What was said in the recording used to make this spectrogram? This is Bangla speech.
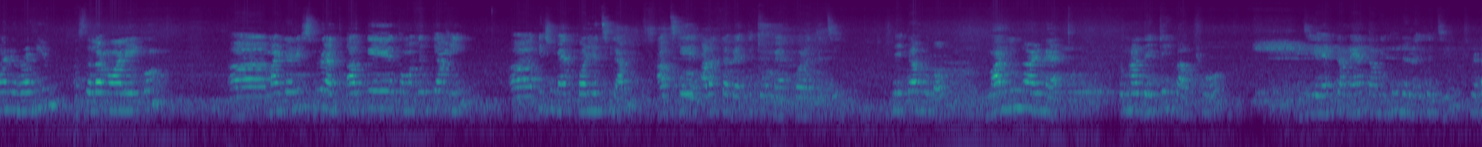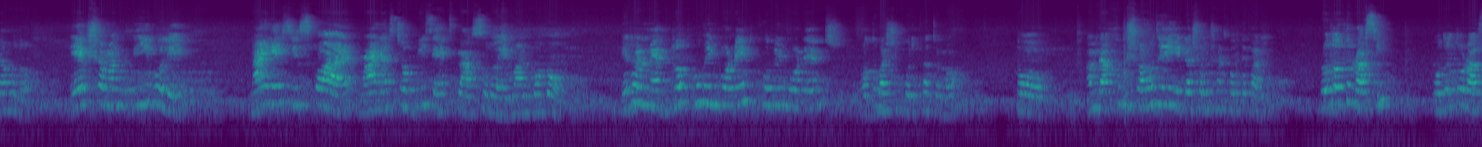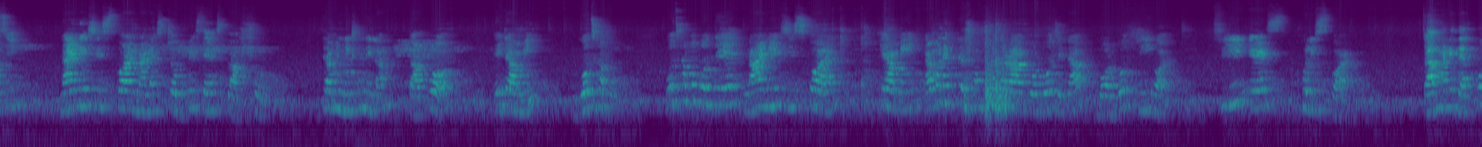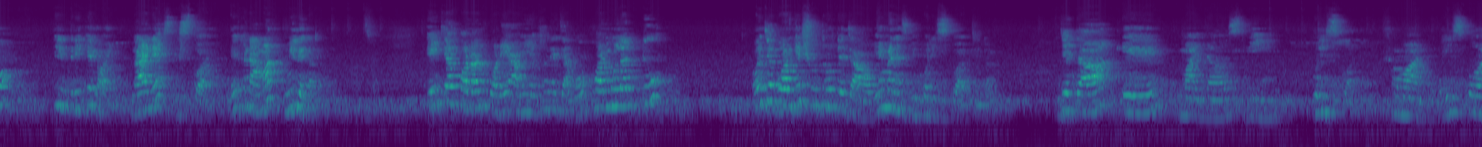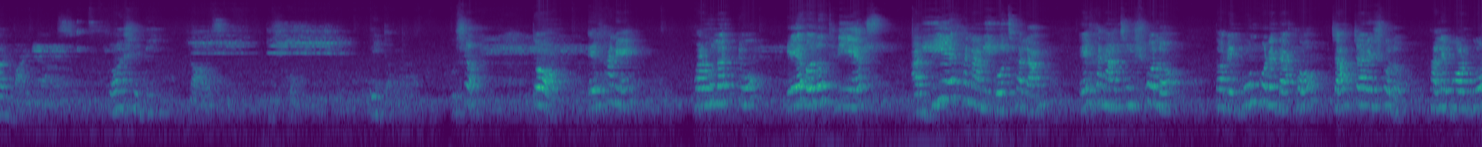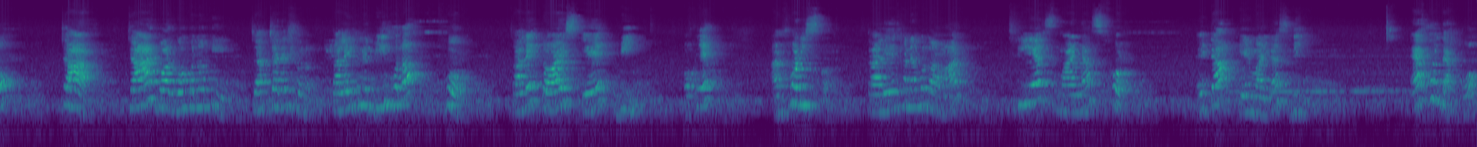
রহমান রহিম। আসসালামু আলাইকুম। মাই ডিয়ার স্টুডেন্ট কালকে তোমাদেরকে আমি কিছু ম্যাথ করিয়েছিলাম আজকে আরেকটা ব্যক্তিকেও ম্যাথ করাতেছি সেটা হলো মান নির্ণয়ের ম্যাথ তোমরা দেখতেই পাচ্ছ যে একটা ম্যাথ আমি তুলে রেখেছি। সেটা হলো এক সমান থ্রি হলে নাইন এক্স স্কোয়ার মাইনাস চব্বিশ এক্স প্লাস ষোলো এর মান কত? এ ধরনের ম্যাথগুলো খুব ইম্পর্টেন্ট খুব ইম্পর্টেন্ট অতবার্ষিক পরীক্ষার জন্য। তো আমরা খুব সহজেই এটা সলিউশন করতে পারি। প্রদত্ত রাশি প্রদত্ত রাশি নাইন এক্স স্কোয়ার মাইনাস চব্বিশ এক্স ষোলো এটা আমি লিখে নিলাম, তারপর এটা আমি গোছাবো। গোছাবো বলতে নাইন এক্স স্কোয়ার কে আমি এমন একটা সংখ্যা দ্বারা করব, যেটা বর্গ থ্রি হয়। থ্রি এক্স হোল স্কোয়ার তার মানে দেখো, তিন তিরিকে নয় নাইন এক্স স্কোয়ার এখানে আমার মিলে গেল। এইটা করার পরে আমি এখানে যাব ফর্মুলা টু ওই যে বর্গের সূত্রতে যাও A minus B whole square যেটা। যেটা A minus B whole square সমান এ স্কোয়ার মাইনাস দশ এ বি প্লাস এইটা। বুঝছ? তো এ হলো থ্রি এক্স আর বি এখানে আমি গোছালাম। এখানে আছে ষোলো। তবে গুণ করে দেখো, চার চারে ষোলো। তাহলে বর্গ চার। চার বর্গ হলো কি? চার চারে ষোলো। তাহলে এখানে বি হলো ফোর তাহলে টয়েস এ বি ওকে আর ফোর তাহলে এখানে হলো আমার থ্রি এক্স মাইনাস ফোর এটা এ মাইনাস বি এখন দেখো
